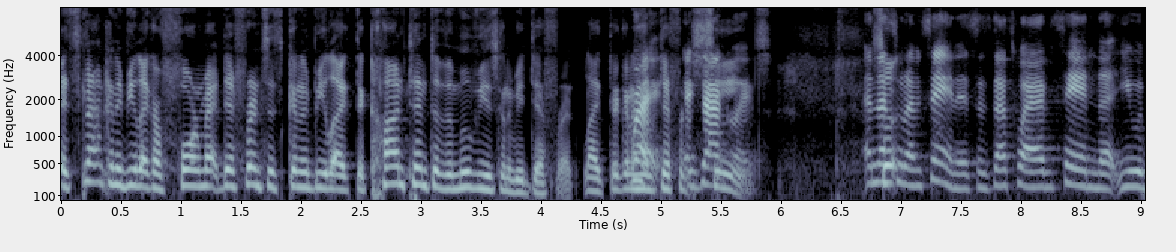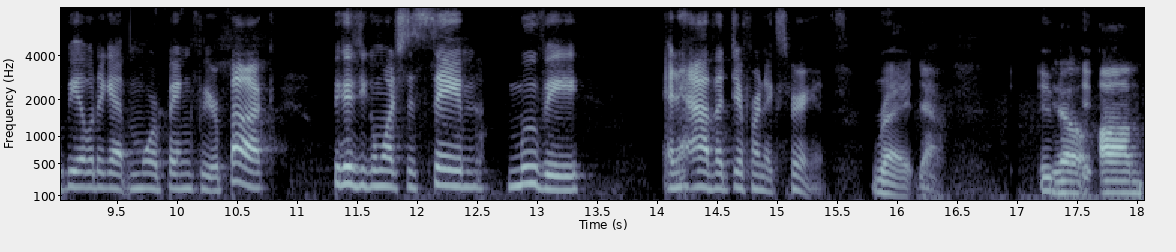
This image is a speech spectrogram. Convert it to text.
it's not going to be like a format difference. It's going to be like the content of the movie is going to be different. Like they're going to have Right, different exactly. scenes. and that's So- what I'm saying is, is that's why I'm saying that you would be able to get more bang for your buck because you can watch the same movie and have a different experience. Right. Yeah. It- You know, it- um,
